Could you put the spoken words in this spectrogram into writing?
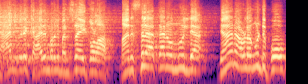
ഞാൻ ഇവരെ കാര്യം പറഞ്ഞ് മനസ്സിലായിക്കോളാം. മനസ്സിലാക്കാനൊന്നുമില്ല. ഞാൻ അവളെ കൊണ്ട് പോവും.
